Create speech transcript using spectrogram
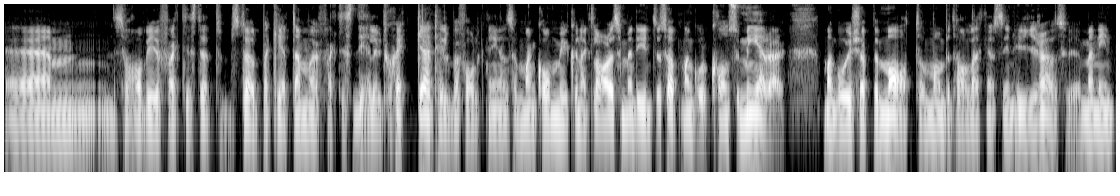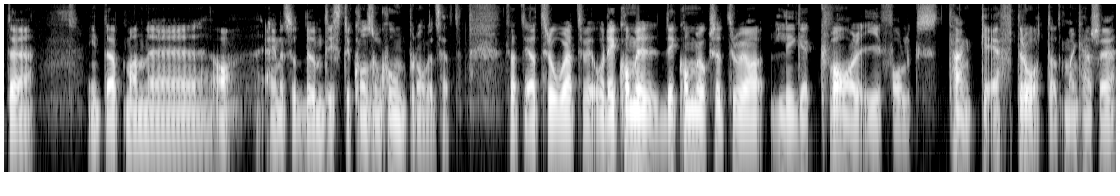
ehm, så har vi ju faktiskt ett stödpaket där man faktiskt delar ut checkar till befolkningen. Så man kommer ju kunna klara sig. Men det är ju inte så att man går och konsumerar. Man går och köper mat och man betalar kanske sin hyra och så vidare. Men inte, inte att man eh, ja, ägnar sig åt dumdristig konsumtion på något sätt. Så att jag tror att vi, och det kommer, det kommer också tror jag ligga kvar i folks tanke efteråt att man kanske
